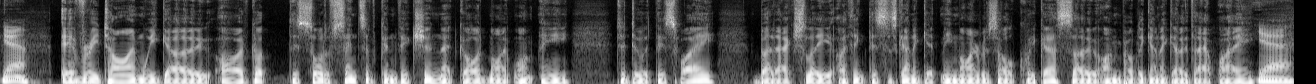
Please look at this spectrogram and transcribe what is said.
Yeah. every time we go, oh, I've got this sort of sense of conviction that God might want me to do it this way, but actually I think this is going to get me my result quicker, so I'm probably going to go that way. Yeah.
